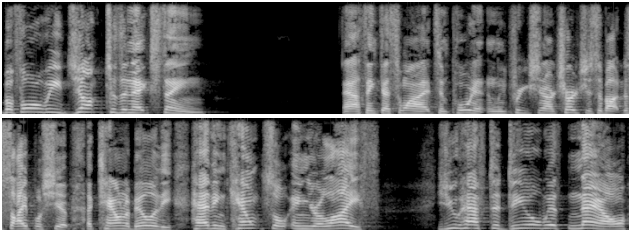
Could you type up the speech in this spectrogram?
before we jump to the next thing. And I think that's why it's important, and we preach in our churches about discipleship, accountability, having counsel in your life. You have to deal with now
